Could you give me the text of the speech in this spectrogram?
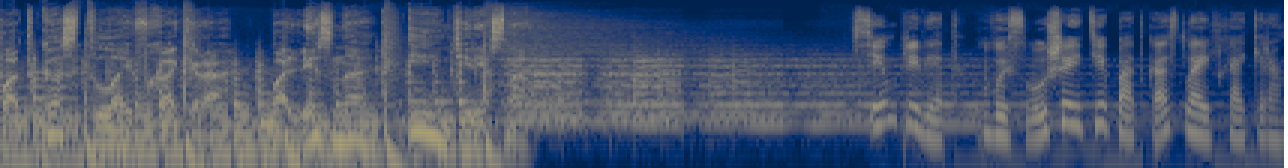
Подкаст лайфхакера. Полезно и интересно. Всем привет! Вы слушаете подкаст лайфхакера.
